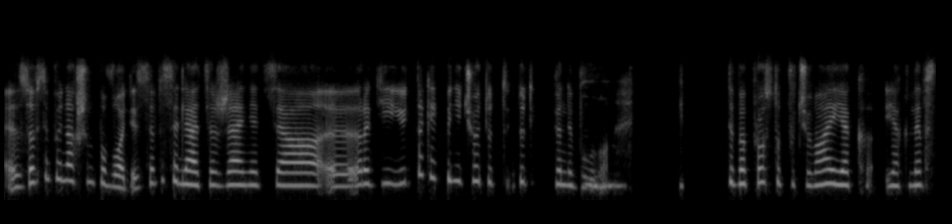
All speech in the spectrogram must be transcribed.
Е, Зовсім по-інакшому поводяться, веселяться, женяться, е, радіють, так якби нічого тут, тут нічого не було. Тебе просто почуває як, як не в...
